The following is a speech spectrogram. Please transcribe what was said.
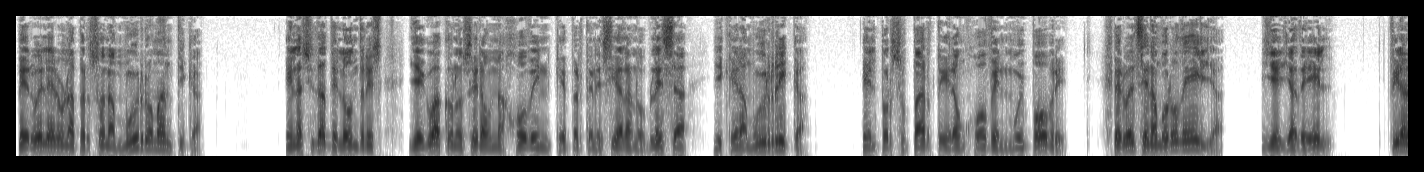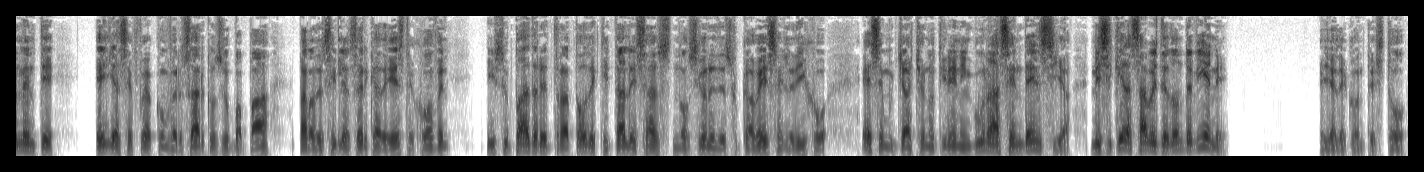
pero él era una persona muy romántica. En la ciudad de Londres llegó a conocer a una joven que pertenecía a la nobleza y que era muy rica. Él por su parte era un joven muy pobre, pero él se enamoró de ella, y ella de él. Finalmente, ella se fue a conversar con su papá para decirle acerca de este joven, y su padre trató de quitarle esas nociones de su cabeza y le dijo, Ese muchacho no tiene ninguna ascendencia, ni siquiera sabes de dónde viene. Ella le contestó,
